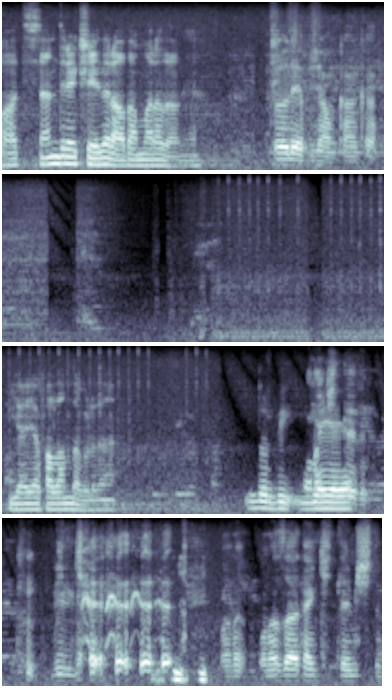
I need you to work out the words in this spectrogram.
Fatih sen direkt şeyler adamlara dal ya. Öyle yapacağım kanka. Yaya falan da burada. ha. Dur bir Ona yaya. kitledim. Bilge. ona, ona zaten kitlemiştim.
